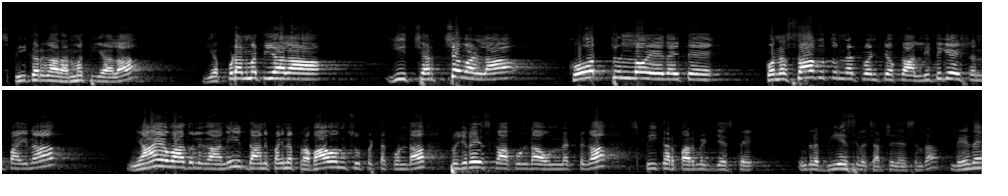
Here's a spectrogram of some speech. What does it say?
స్పీకర్ గారు అనుమతి ఇవ్వాలా ఎప్పుడు అనుమతి ఇవ్వాలా ఈ చర్చ వల్ల కోర్టుల్లో ఏదైతే కొనసాగుతున్నటువంటి ఒక లిటిగేషన్ పైన న్యాయవాదులు కానీ దానిపైన ప్రభావం చూపెట్టకుండా ప్రిజరైజ్ కాకుండా ఉన్నట్టుగా స్పీకర్ పర్మిట్ చేస్తే ఇందులో బీఎస్సీలో చర్చ చేసిండ్రా? లేదే?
